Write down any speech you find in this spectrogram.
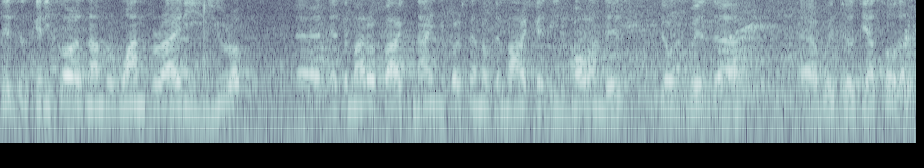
this is Gediflora's number one variety in Europe. Uh, as a matter of fact, 90% of the market in Holland is filled with with Josiah sodas.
